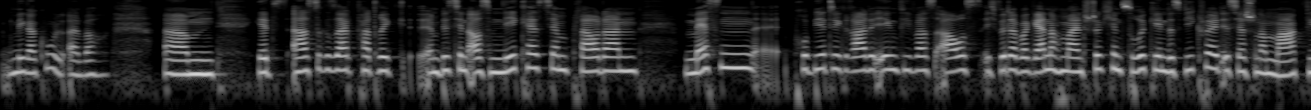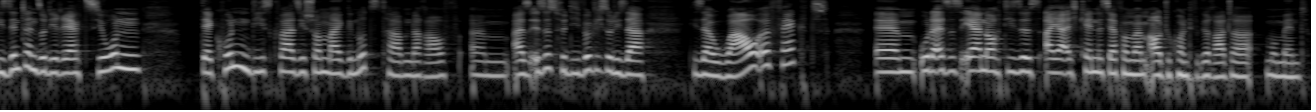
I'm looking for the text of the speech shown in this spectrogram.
mega cool einfach. Ähm, jetzt hast du gesagt, Patrick, ein bisschen aus dem Nähkästchen plaudern. Messen, äh, probiert ihr gerade irgendwie was aus? Ich würde aber gerne noch mal ein Stückchen zurückgehen. Das V-Crate ist ja schon am Markt. Wie sind denn so die Reaktionen der Kunden, die es quasi schon mal genutzt haben darauf? Ähm, also ist es für die wirklich so dieser, dieser Wow-Effekt? Ähm, oder ist es eher noch dieses, ah ja, ich kenne das ja von meinem Autokonfigurator-Moment?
